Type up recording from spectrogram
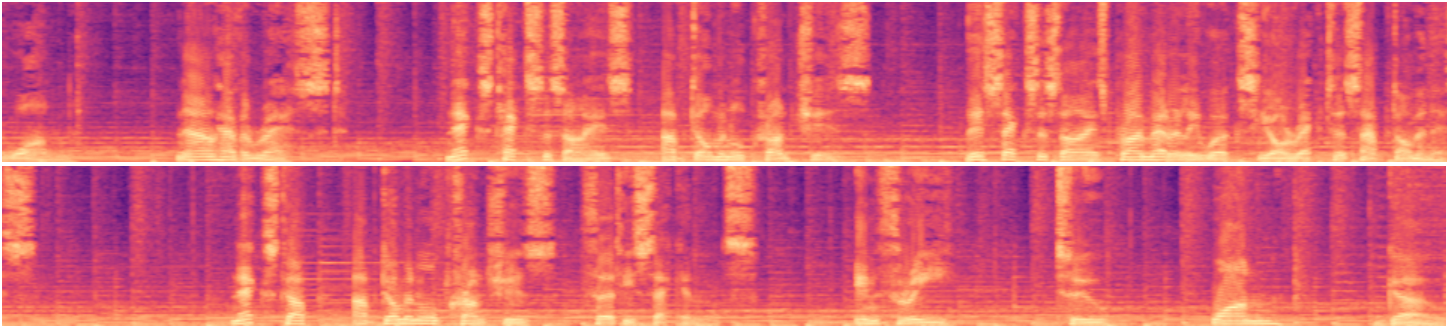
one. Now have a rest. Next exercise, abdominal crunches. This exercise primarily works your rectus abdominis. Next up, abdominal crunches, 30 seconds. In 3, 2, 1, go.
